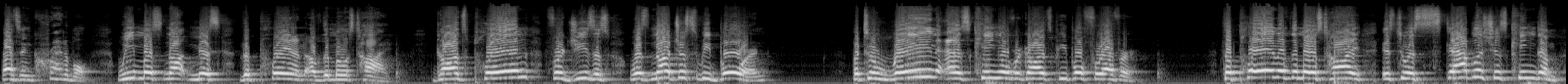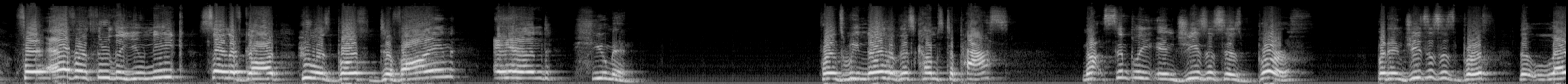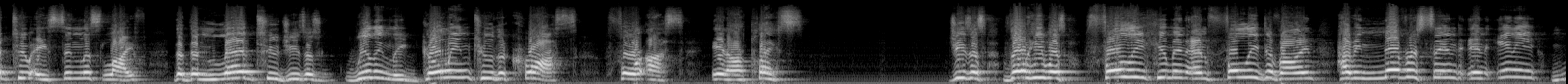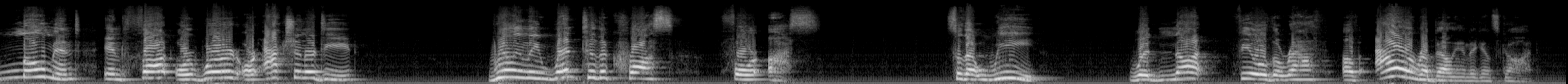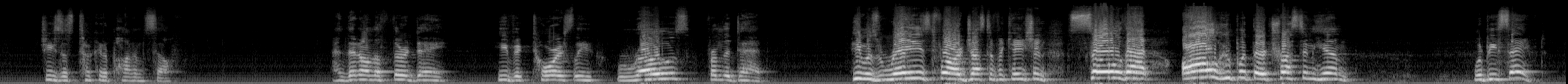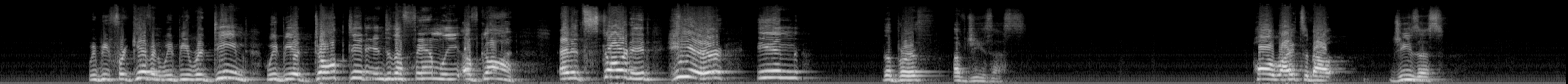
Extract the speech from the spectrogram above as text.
That's incredible. We must not miss the plan of the Most High. God's plan for Jesus was not just to be born, but to reign as king over God's people forever. The plan of the Most High is to establish his kingdom forever through the unique Son of God who is both divine and human. Friends, we know that this comes to pass not simply in Jesus' birth, but in Jesus' birth that led to a sinless life that then led to Jesus willingly going to the cross for us in our place. Jesus, though he was fully human and fully divine, having never sinned in any moment in thought or word or action or deed, willingly went to the cross for us so that we would not feel the wrath of our rebellion against God. Jesus took it upon himself. And then on the third day, he victoriously rose from the dead. He was raised for our justification so that all who put their trust in him would be saved. We'd be forgiven. We'd be redeemed. We'd be adopted into the family of God. And it started here in the birth of Jesus. Paul writes about Jesus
